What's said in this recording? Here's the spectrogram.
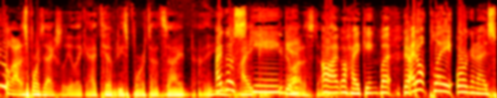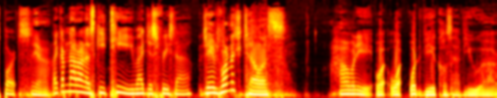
do a lot of sports actually, like activity sports outside. Uh, you go hike, skiing. You do a lot of stuff. Oh, I go hiking, but Yeah. I don't play organized sports. yeah. Like I'm not on a ski team. I just freestyle. James, why don't you tell us how many what what what vehicles have you uh,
